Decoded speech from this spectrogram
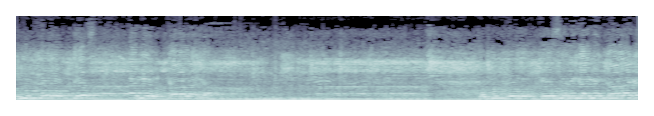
ತುಮಕೂರು ಕೇಸರಿಗಾಗಿ ಕಾಳಗ ತುಮಕೂರು ಕೇಸರಿಗಾಗಿ ಕಾಳಗ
